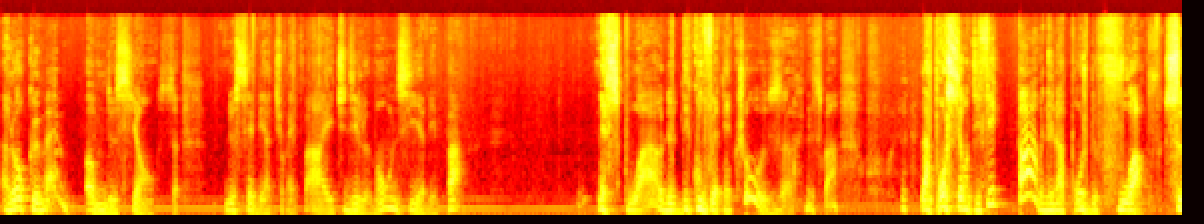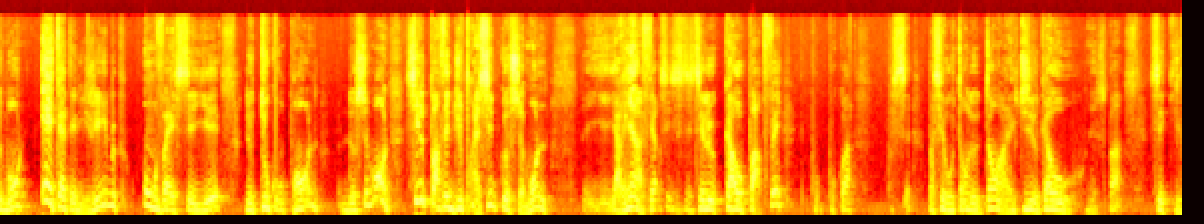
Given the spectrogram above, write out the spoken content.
Alors que même homme de science ne s'évertuerait pas à étudier le monde s'il n'y avait pas l'espoir de découvrir quelque chose, n'est-ce pas? L'approche scientifique part d'une approche de foi. Ce monde est intelligible, on va essayer de tout comprendre de ce monde. S'il partait du principe que ce monde, il n'y a rien à faire, c'est- le chaos parfait, pour- pourquoi passer autant de temps à étudier le chaos, n'est-ce pas? C'est qu'il,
